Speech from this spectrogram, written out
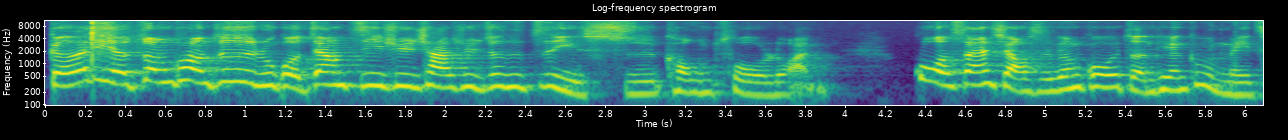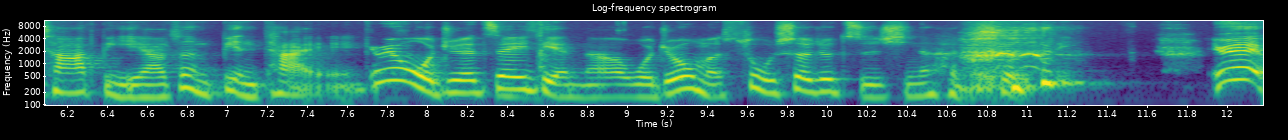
隔离的状况就是，如果这样继续下去，就是自己时空错乱，过三小时跟过一整天根本没差别啊，这很变态哎、欸。因为我觉得这一点呢，我觉得我们宿舍就执行的很彻底，因为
